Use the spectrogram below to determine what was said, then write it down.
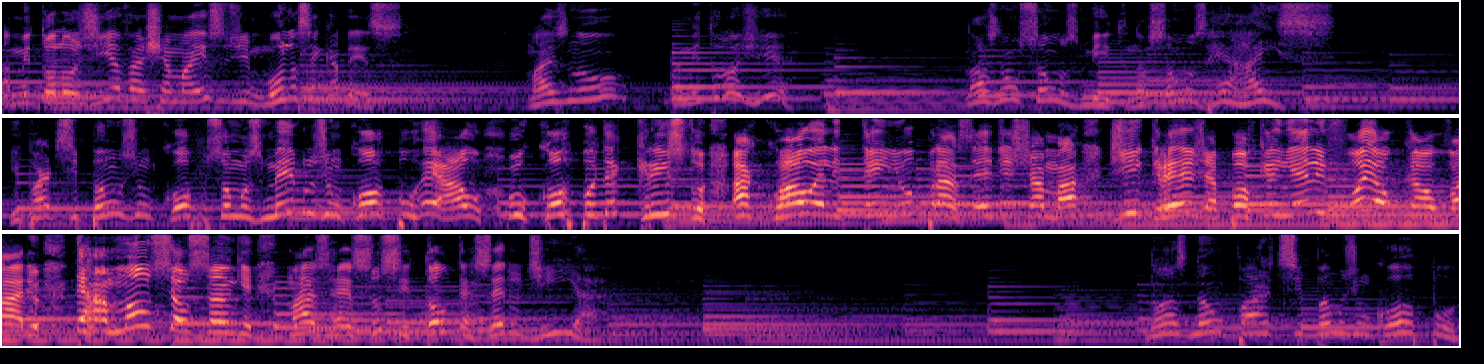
A mitologia vai chamar isso de mula sem cabeça. Mas no, na mitologia, nós não somos mitos, nós somos reais e participamos de um corpo, somos membros de um corpo real, o corpo de Cristo, a qual ele tem o prazer de chamar de igreja, por quem ele foi ao Calvário, derramou seu sangue, mas ressuscitou o terceiro dia. Nós não participamos de um corpo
